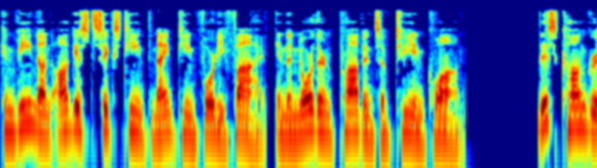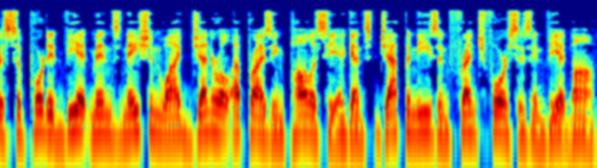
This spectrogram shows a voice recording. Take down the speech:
convened on August 16, 1945, in the northern province of Tuyen Quang. This Congress supported Viet Minh's nationwide general uprising policy against Japanese and French forces in Vietnam.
